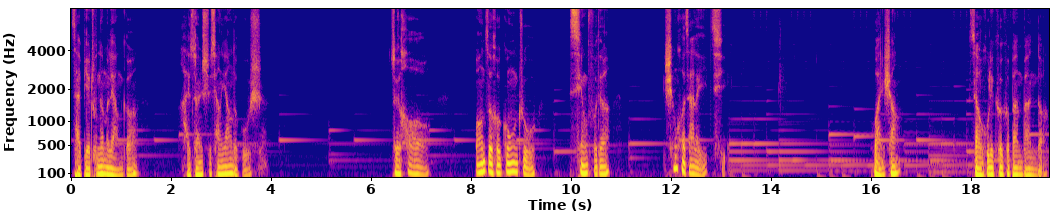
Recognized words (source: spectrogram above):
才憋出那么两个。还算是像样的故事。最后，王子和公主幸福的生活在了一起。晚上，小狐狸磕磕绊绊的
